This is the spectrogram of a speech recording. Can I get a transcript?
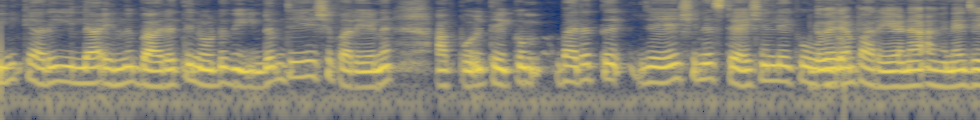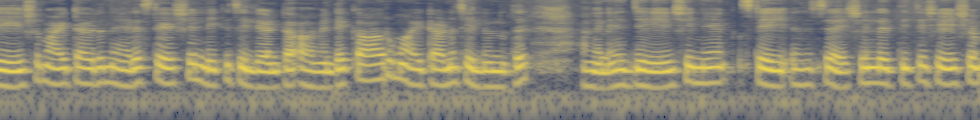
എനിക്കറിയില്ല. എന്ന് ഭരത്തിനോട് വീണ്ടും ജയേഷ് പറയാണ്. അപ്പോഴത്തേക്കും ഭരത് ജയേഷിനെ സ്റ്റേഷനിലേക്ക് വരാൻ പറയാണ്. അങ്ങനെ ജയേഷുമായിട്ട് അവർ നേരെ സ്റ്റേഷനിലേക്ക് ചെല്ലുകയാണ് കേട്ടോ. അവന്റെ കാറുമായിട്ടാണ് ചെല്ലുന്നത്. അങ്ങനെ ജയേഷിനെ സ്റ്റേ സ്റ്റേഷനിലെത്തിച്ച ശേഷം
